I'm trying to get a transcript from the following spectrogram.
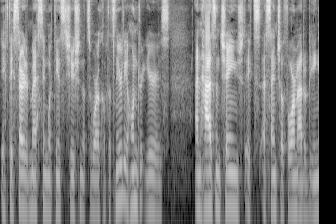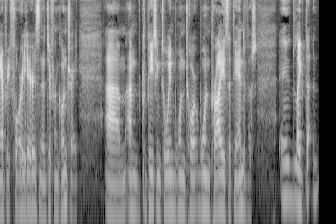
if they started messing with the institution that's the World Cup. That's nearly 100 years and hasn't changed its essential format of being every four years in a different country um, and competing to win one one prize at the end of it. it like the,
